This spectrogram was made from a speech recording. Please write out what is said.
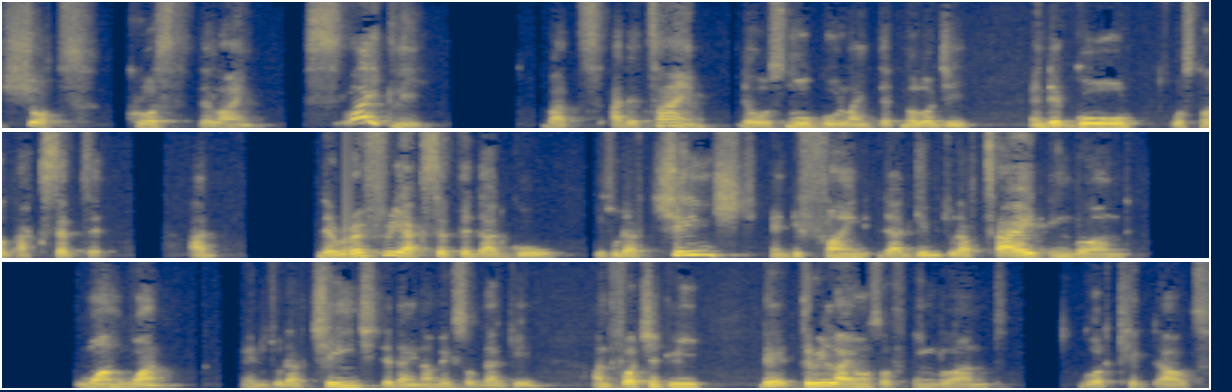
shot crossed the line slightly, but at the time there was no goal line technology and the goal was not accepted. And the referee accepted that goal, it would have changed and defined that game. It would have tied England 1 1 and it would have changed the dynamics of that game. Unfortunately, the Three Lions of England got kicked out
